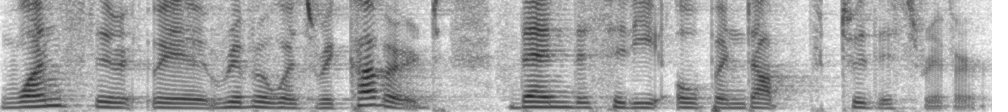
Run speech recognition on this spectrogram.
Once the uh, river was recovered, then the city opened up to this river.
